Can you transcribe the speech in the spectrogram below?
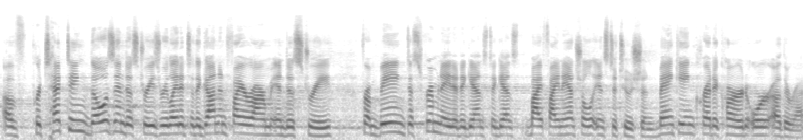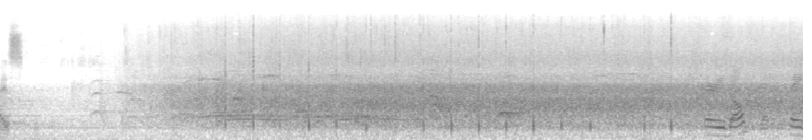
of protecting those industries related to the gun and firearm industry from being discriminated against, against by financial institution, banking, credit card, or otherwise. There you go. Thank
